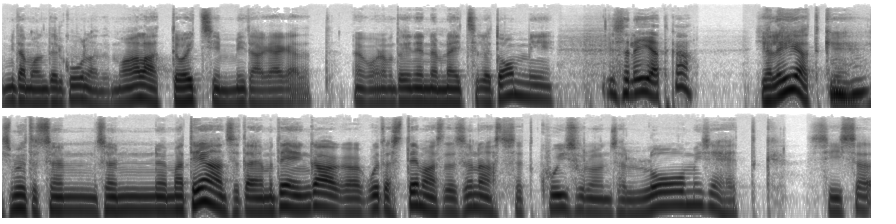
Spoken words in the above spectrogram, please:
mida ma olen teil kuulanud, et ma alati otsin midagi ägedat. nagu ma tõin ennem näite selle Tommi. ja sa leiad ka ja leiadki mm, -hmm. siis mõtled, see on, see on, ma tean seda ja ma teen ka, aga kuidas tema seda sõnastas, et kui sul on see loomise hetk, siis sa,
